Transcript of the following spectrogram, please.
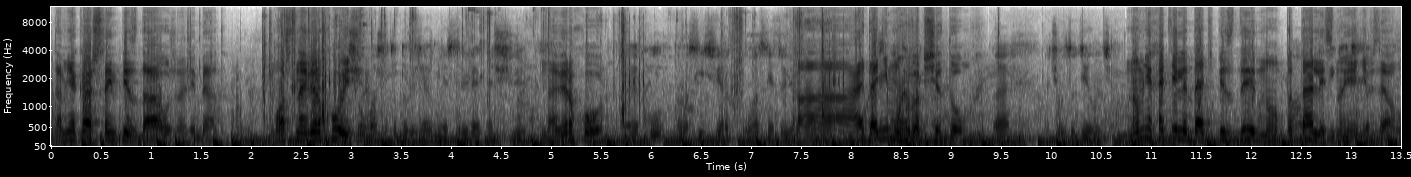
Да мне кажется, им пизда уже, ребят. Может наверху Что у еще? вас это, друзья, меня стрелять начали? Наверху. А наверху? У вас есть верх, у вас нету верха. А, это не мой вообще дом. Да? А что вы тут делаете? Ну, мне хотели дать пизды, но пытались, но я не взял.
